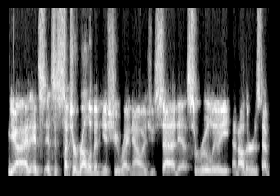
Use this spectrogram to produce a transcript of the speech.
Yeah, it's it's a, such a relevant issue right now, as you said. Uh, Cerulli and others have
